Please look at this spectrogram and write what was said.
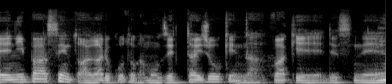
2%上がることがもう絶対条件なわけですね。う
